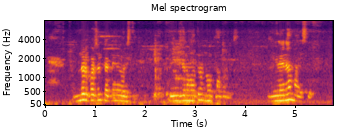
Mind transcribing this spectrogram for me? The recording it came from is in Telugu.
హండ్రెడ్ పర్సెంట్ కఠినంగా వరిస్తాం ఈ విషయంలో మాత్రం నో కాంప్రమైజ్. మీరైనా మా ఇష్టం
